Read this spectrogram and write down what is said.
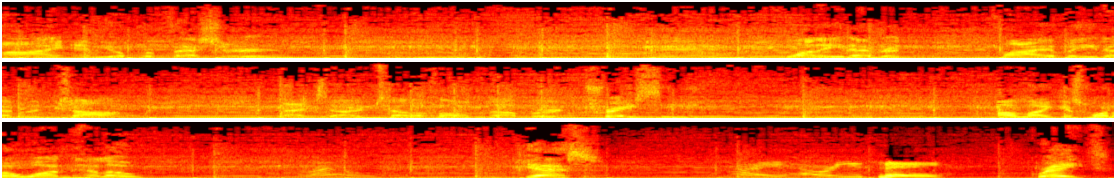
I am your professor. 1-800-5800-TOM. That's our telephone number. Tracy on Leykis 101. Hello. Hello. Yes. Hi, how are you today? Great.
